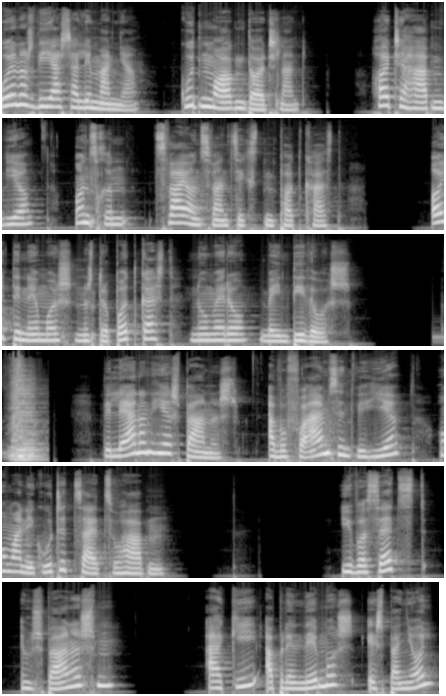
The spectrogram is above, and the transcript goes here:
Buenos días Alemania. Guten Morgen Deutschland. Heute haben wir unseren 22. Podcast. Hoy tenemos nuestro podcast número 22. Wir lernen hier Spanisch, aber vor allem sind wir hier, um eine gute Zeit zu haben. Übersetzt im Spanischen, aquí aprendemos español,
